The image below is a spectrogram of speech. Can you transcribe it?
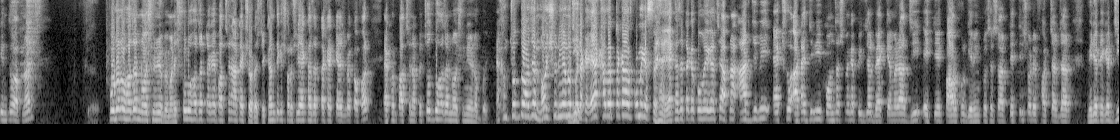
কিন্তু আপনার পনেরো হাজার নয়শো নিরানব্বই মানে ষোলো হাজার টাকায় পাচ্ছেন আট একশো আঠাশ। এখান থেকে সরাসরি এক হাজার টাকা ক্যাশব্যাক অফার এখন পাচ্ছেন আপনি চোদ্দ হাজার নয়শো নিরানব্বই। এখন চোদ্দ হাজার নয়শো নিরানব্বই টাকা। এক হাজার টাকা কমে গেছে। হ্যাঁ এক হাজার টাকা কমে গেছে। আপনার আট জিবি একশো আঠাশ জিবি পঞ্চাশ mega megapixel back camera G eighty eight powerful gaming processor তেত্রিশ ওয়াটের ফাস্ট চার্জার মিডিয়াটেকের G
